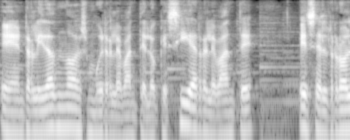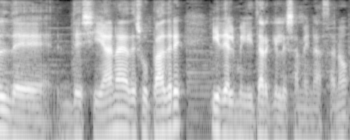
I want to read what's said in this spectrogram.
En realidad no es muy relevante, lo que sí es relevante es el rol de, de Shiana, de su padre y del militar que les amenaza, ¿no?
